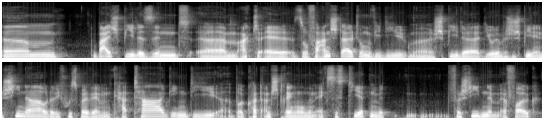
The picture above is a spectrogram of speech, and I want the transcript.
Ähm, Beispiele sind ähm, aktuell so Veranstaltungen wie die äh, Spiele, die Olympischen Spiele in China oder die Fußball-WM in Katar, gegen die äh, Boykottanstrengungen existierten mit verschiedenem Erfolg,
